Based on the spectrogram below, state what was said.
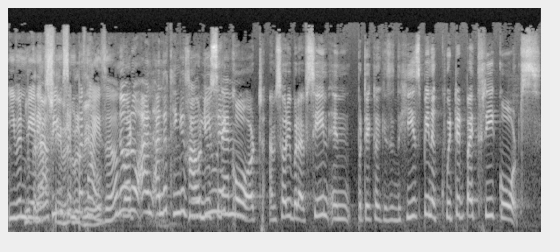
even You be an can extreme favourable view. sympathizer. No, but no, and, and the thing is, how when do you, you say court, I'm sorry, but I've seen in particular cases, he's been acquitted by three courts.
